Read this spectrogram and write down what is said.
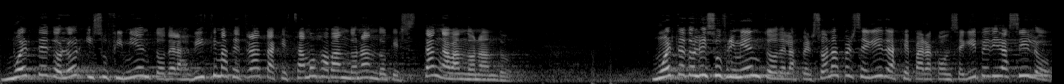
Muerte, dolor y sufrimiento de las víctimas de trata que estamos abandonando, que están abandonando. Muerte, dolor y sufrimiento de las personas perseguidas que para conseguir pedir asilo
